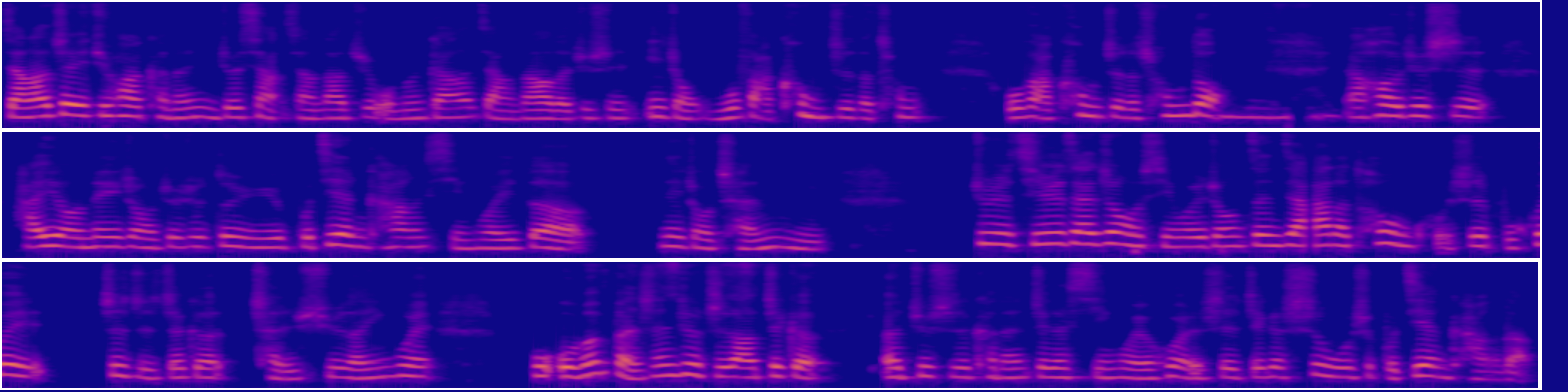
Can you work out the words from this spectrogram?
讲到这一句话，可能你就想想到，就是我们刚刚讲到的，就是一种无法控制的冲，无法控制的冲动。然后就是还有那种就是对于不健康行为的那种沉迷。就是其实，在这种行为中增加的痛苦是不会制止这个程序的，因为我我们本身就知道这个呃，就是可能这个行为或者是这个事物是不健康的，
